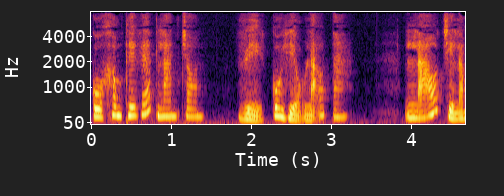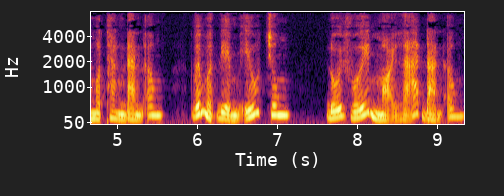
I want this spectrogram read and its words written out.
cô không thấy ghét Lan Tròn vì cô hiểu lão ta. Lão chỉ là một thằng đàn ông với một điểm yếu chung đối với mọi gã đàn ông.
